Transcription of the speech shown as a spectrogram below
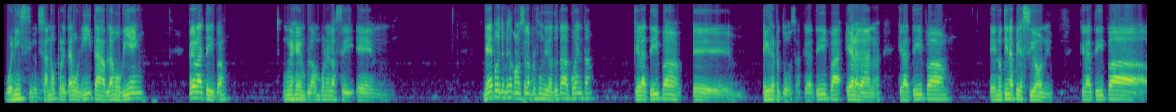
buenísima. O sea, no, pero está bonita, hablamos bien. Pero la tipa, un ejemplo, vamos a ponerlo así. em, ya después que tú empiezas a conocer la profundidad, tú te das cuenta que la tipa eh, es irrespetuosa, que la tipa es aragana, que la tipa eh, no tiene aspiraciones, que la tipa,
